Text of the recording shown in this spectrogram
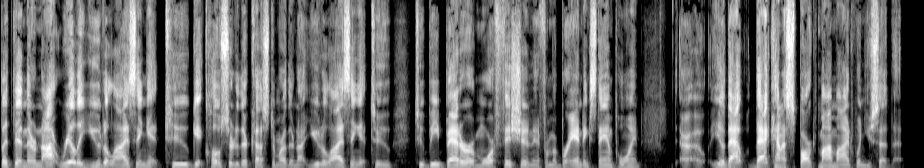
but then they're not really utilizing it to get closer to their customer. They're not utilizing it to to be better or more efficient and from a branding standpoint. Uh, you know that that kind of sparked my mind when you said that.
